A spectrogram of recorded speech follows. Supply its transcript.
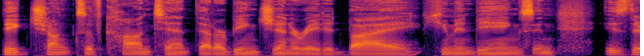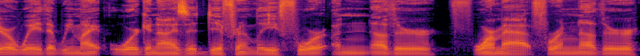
big chunks of content that are being generated by human beings and is there a way that we might organize it differently for another format for another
